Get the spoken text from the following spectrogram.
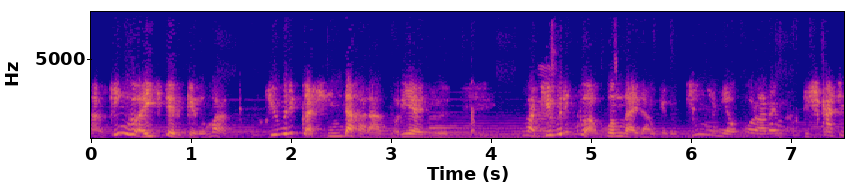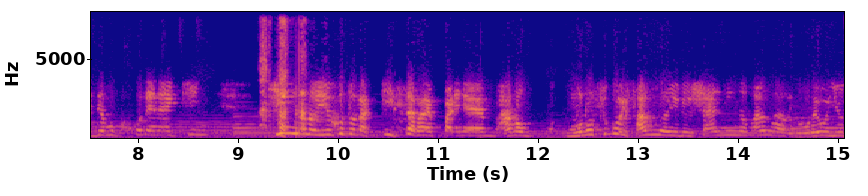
あキングは生きてるけど、まあ、キューブリックは死んだから、とりあえず、まあ、キューブリックは怒んないだろうけど、キングに怒られるなんて、しかしでもここでね、キン キングの言うことだけ聞いてたら、やっぱりね、あの、ものすごいファンのいるシャイニングファンが俺を許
